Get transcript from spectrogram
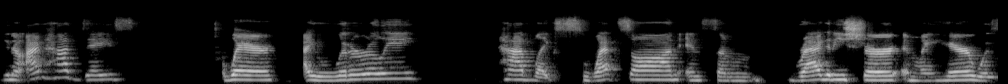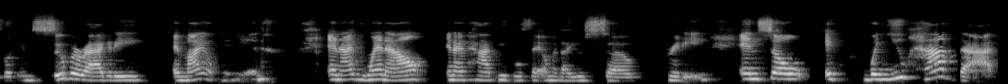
You know, I've had days where I literally had like sweats on and some raggedy shirt and my hair was looking super raggedy in my opinion. And I've went out and I've had people say, oh my God, you're so pretty. And so if when you have that,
